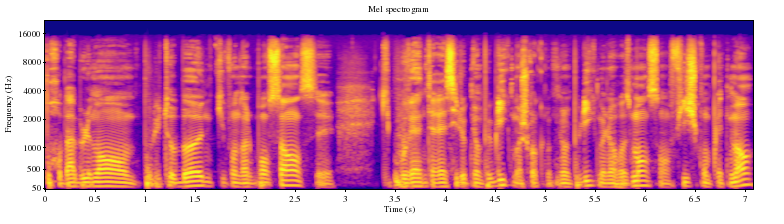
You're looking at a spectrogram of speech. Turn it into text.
probablement plutôt bonnes, qui vont dans le bon sens, euh, qui pouvaient intéresser l'opinion publique. Moi, je crois que l'opinion publique, malheureusement, s'en fiche complètement.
